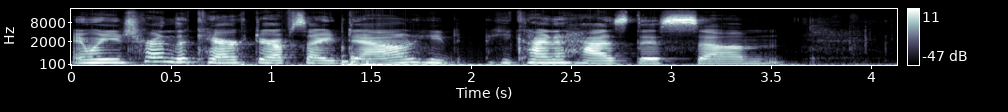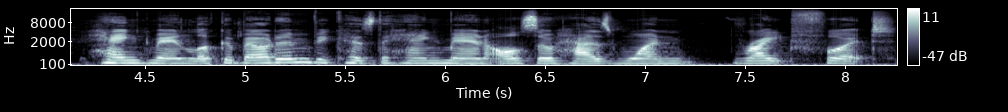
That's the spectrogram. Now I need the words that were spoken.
and when you turn the character upside down, he he kind of has this um, Hanged Man look about him because the Hanged Man also has one right foot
